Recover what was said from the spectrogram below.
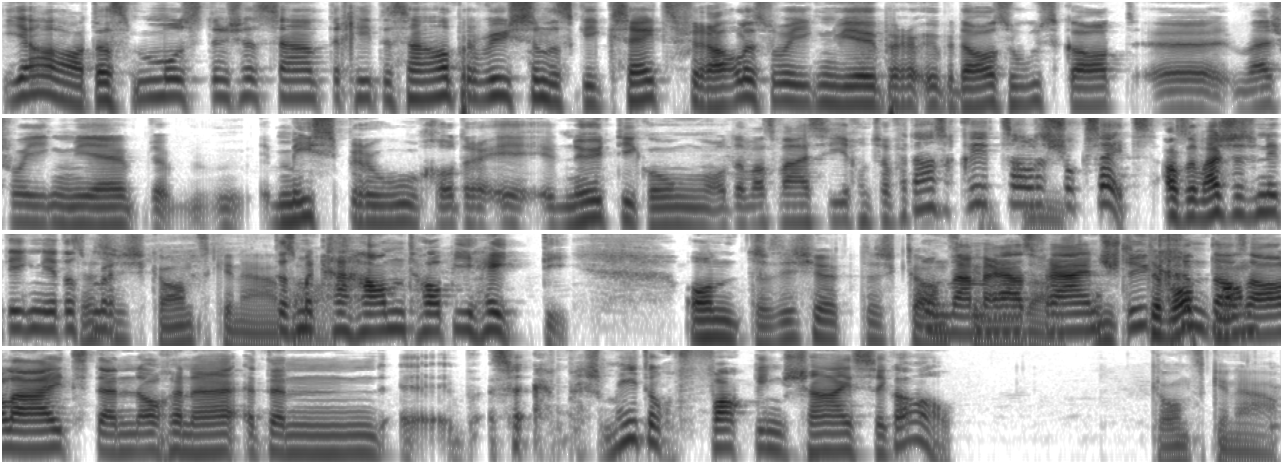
ja, das muss dann schlussendlich jeder selber wissen. Und es gibt Gesetze für alles, was irgendwie über, über das ausgeht, äh, weißt du, wo irgendwie äh, Missbrauch oder äh, Nötigung oder was weiß ich und so. Für das gibt es alles schon gesetzt. Also weißt du, es ist nicht irgendwie, dass, Das man, ist ganz genau dass man das. keine Handhabe hätte. Und Das ist ja das ist ganz und wenn man genau aus das. freien Stücken das anlegt, dann nachher, dann äh, ist mir doch fucking scheißegal. Ganz genau.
